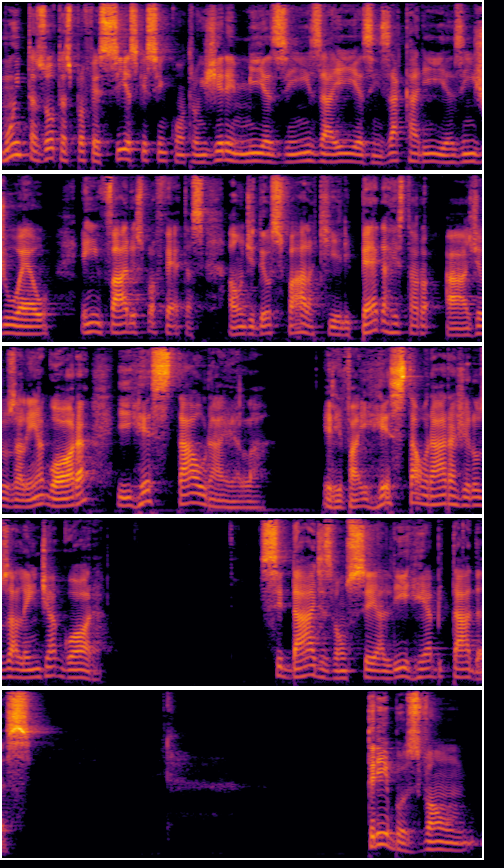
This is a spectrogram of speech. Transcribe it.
muitas outras profecias que se encontram em Jeremias, em Isaías, em Zacarias, em Joel, em vários profetas, onde Deus fala que ele pega a Jerusalém agora e restaura ela. Ele vai restaurar a Jerusalém de agora. Cidades vão ser ali reabitadas Tribos vão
